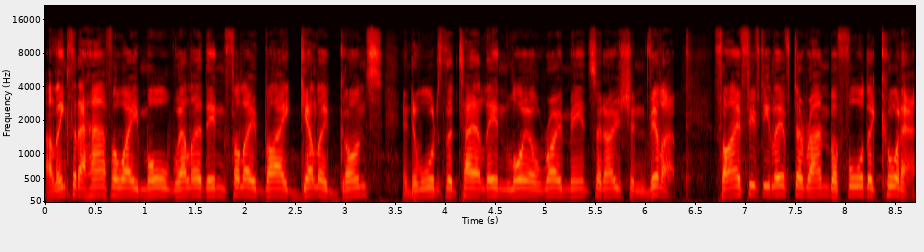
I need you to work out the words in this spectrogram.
A length and a half away more Weller, then followed by Geller Gonce and towards the tail end Loyal Romance and Ocean Villa. 5.50 left to run before the corner.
